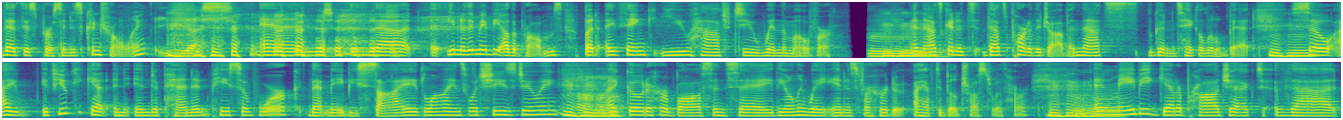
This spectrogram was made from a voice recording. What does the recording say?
that this person is controlling. Yes. and that, you know, there may be other problems, but I think you have to win them over. Mm-hmm. And that's going to that's part of the job and that's going to take a little bit. Mm-hmm. So I if you could get an independent piece of work that maybe sidelines what she's doing, mm-hmm. I go to her boss and say the only way in is for her to I have to build trust with her. Mm-hmm. And maybe get a project that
